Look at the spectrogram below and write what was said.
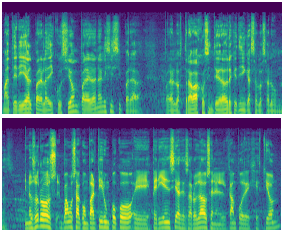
material para la discusión, para el análisis y para, para los trabajos integradores que tienen que hacer los alumnos. Nosotros vamos a compartir un poco eh, experiencias desarrolladas en el campo de gestión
